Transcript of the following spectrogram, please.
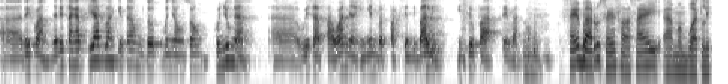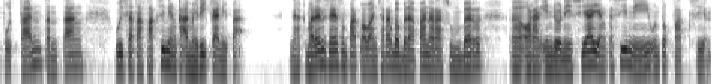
uh, Rifan. Jadi sangat siap lah kita untuk menyongsong kunjungan uh, wisatawan yang ingin bervaksin di Bali. Itu Pak Rifan. Saya baru saya selesai uh, membuat liputan tentang wisata vaksin yang ke Amerika nih Pak. Nah, kemarin saya sempat wawancara beberapa narasumber uh, orang Indonesia yang ke sini untuk vaksin.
